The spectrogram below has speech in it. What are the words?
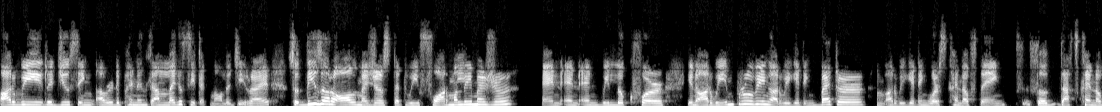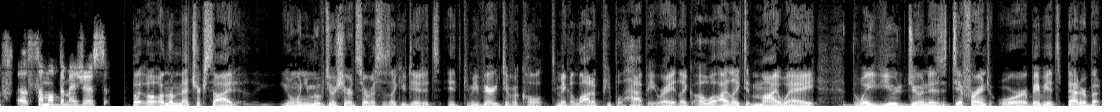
Are we reducing our dependence on legacy technology, right? So these are all measures that we formally measure and and and we look for you know are we improving are we getting better are we getting worse kind of thing so that's kind of uh, some of the measures but on the metric side you know when you move to a shared services like you did it's it can be very difficult to make a lot of people happy right? Like oh well i liked it my way. The way you're doing it is different or maybe it's better but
